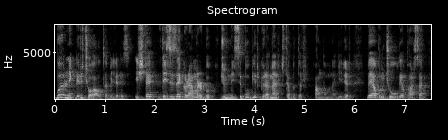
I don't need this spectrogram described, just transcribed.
Bu örnekleri çoğaltabiliriz. İşte this is a grammar book cümlesi bu bir gramer kitabıdır anlamına gelir. Veya bunu çoğul yaparsak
